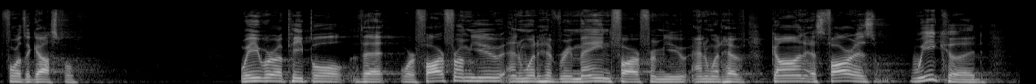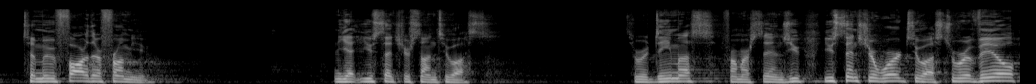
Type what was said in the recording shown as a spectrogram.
for the gospel. We were a people that were far from you and would have remained far from you and would have gone as far as we could to move farther from you. And yet you sent your son to us to redeem us from our sins. You, you sent your word to us to reveal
